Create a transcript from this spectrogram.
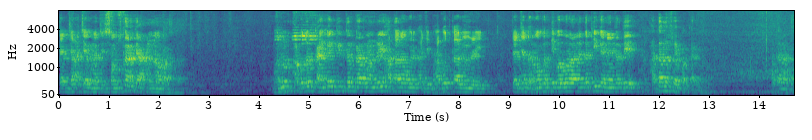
त्यांच्या आचरणाचे संस्कार त्या अन्नावर असतात. म्हणून अगोदर काही काही कीर्तनकार मंडळी हाताला वगैरे खायची भागवतकार मंडळी त्यांच्या धर्मपत्नी बरोबर आले तर ठीक आहे नाही तर ते हातानं स्वयंपाक करायचे. हातानं का?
